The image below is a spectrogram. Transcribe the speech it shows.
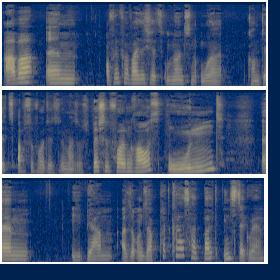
Aber ähm, auf jeden Fall weiß ich jetzt, um 19 Uhr kommt jetzt ab sofort jetzt immer so Special-Folgen raus. Und ähm, wir haben, also unser Podcast hat bald Instagram.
